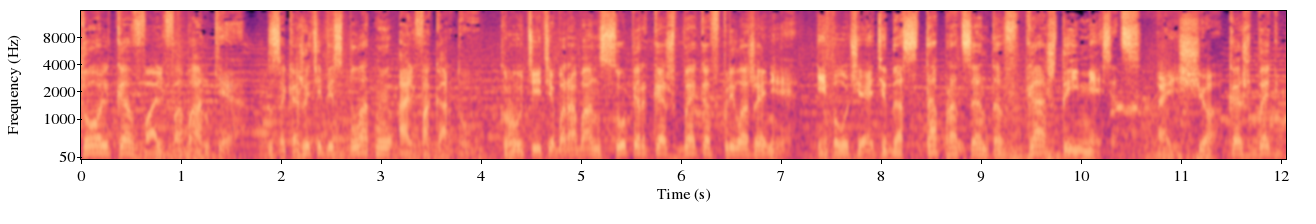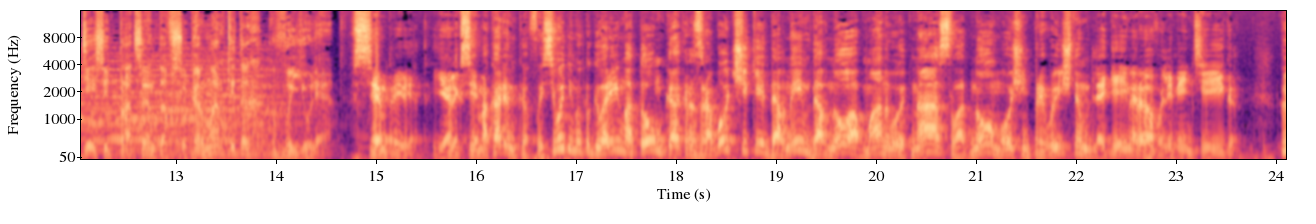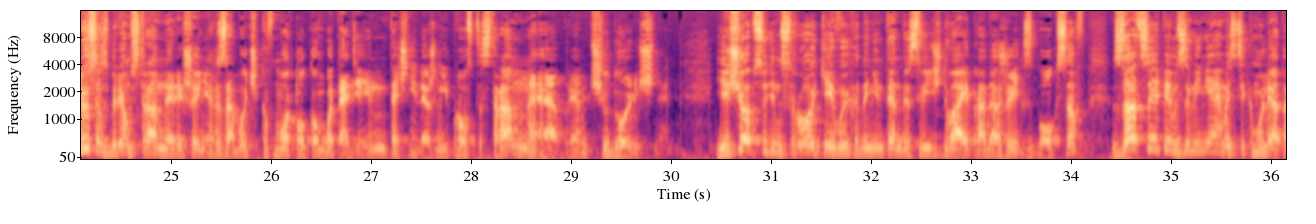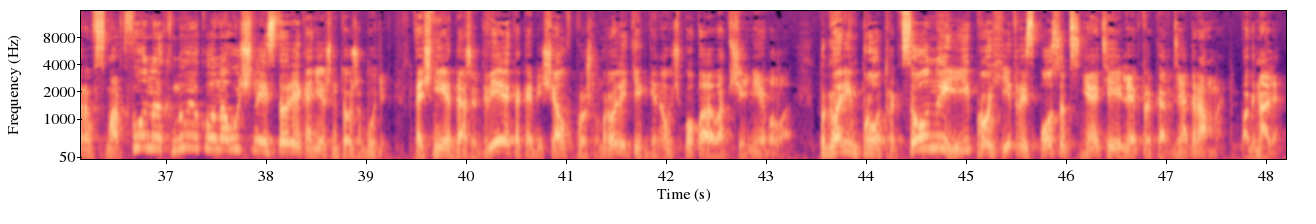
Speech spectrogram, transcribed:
только в Альфа-банке. Закажите бесплатную Альфа-карту. Крутите барабан супер кэшбэка в приложении и получайте до 100% каждый месяц. А еще кэшбэк 10% в супермаркетах в июле. Всем привет! Я Алексей Макаренков, и сегодня мы поговорим о том, как разработчики давным-давно обманывают нас в одном очень привычном для геймера в элементе игр. Плюс разберем странное решение разработчиков Mortal Kombat 1, точнее даже не просто странное, а прям чудовищное. Еще обсудим сроки выхода Nintendo Switch 2 и продажи Xbox. Зацепим заменяемость аккумуляторов в смартфонах. Ну и околонаучная история, конечно, тоже будет. Точнее, даже две, как обещал в прошлом ролике, где научпопа вообще не было. Поговорим про аттракционы и про хитрый способ снятия электрокардиограммы. Погнали!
